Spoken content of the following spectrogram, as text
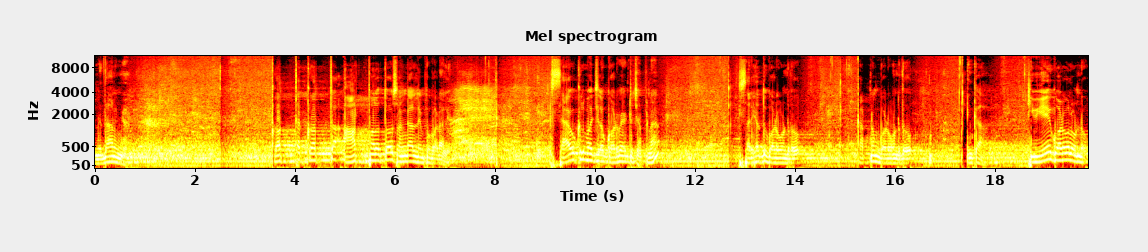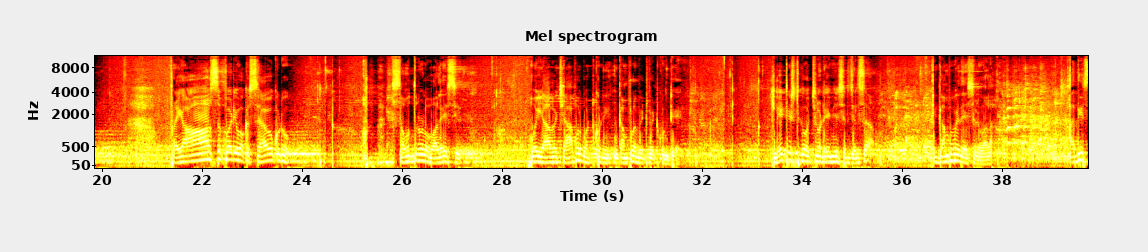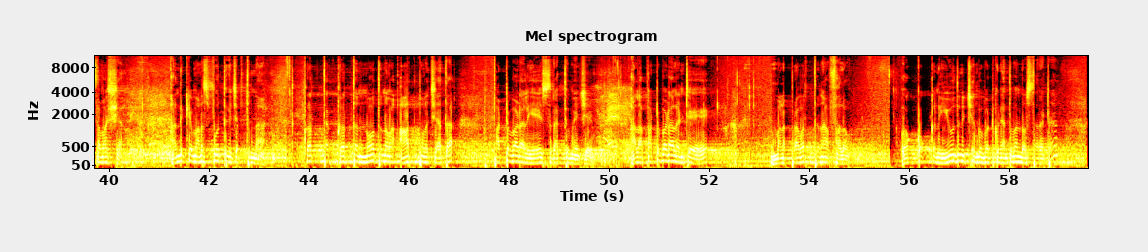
కొంచెం నిదానంగా. క్రొత్త క్రొత్త ఆత్మలతో సంఘాలు నింపబడాలి. సేవకుల మధ్యలో గొడవ ఏంటో చెప్పనా? సరిహద్దు గొడవ ఉండదు. కట్నం గొడవ ఉండదు. ఇంకా ఇవి ఏ గొడవలు ఉండవు. ప్రయాసపడి ఒక సేవకుడు సముద్రంలో వలేసి ఓ యాభై చేపలు పట్టుకొని గంపలో పెట్టి పెట్టుకుంటే లేటెస్ట్గా వచ్చినోడు ఏం చేశాడు తెలుసా? ఈ గంప మీద వేసాడు వాళ్ళ. అది సమస్య. అందుకే మనస్ఫూర్తిగా చెప్తున్నా క్రొత్త క్రొత్త నూతన ఆత్మల చేత పట్టబడాలి ఏ రక్తమే చేయం. అలా పట్టబడాలంటే మన ప్రవర్తన ఫలం. ఒక్కొక్కని యూదుని చెంగు పట్టుకుని ఎంతమంది వస్తారట?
